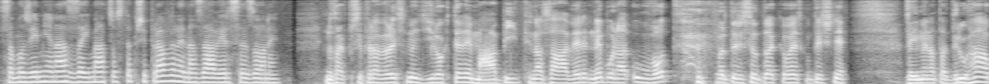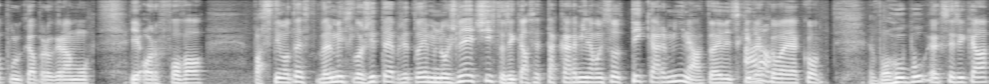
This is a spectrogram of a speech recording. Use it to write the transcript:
samozřejmě nás zajímá, co jste připravili na závěr sezony. No tak připravili jsme dílo, které má být na závěr nebo na úvod, protože jsou to takové skutečně, zejména ta druhá půlka programu je Orfovo, Vlastně to je velmi složité, protože to je množné číslo. Říká se ta karmína, oni jsou ty karmína. To je vždycky ano. takové jako vohubu, jak se říká,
